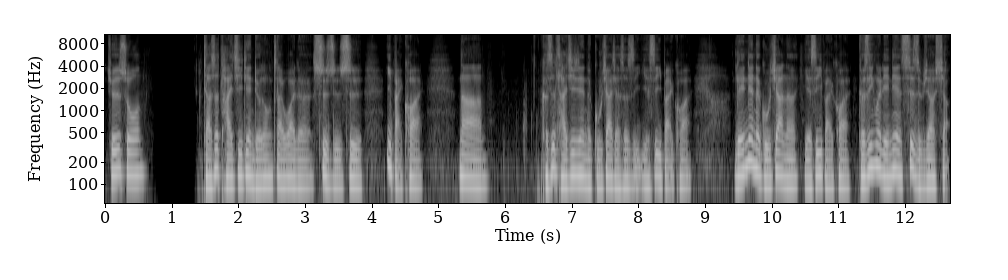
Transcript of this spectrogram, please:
就是说，假设台积电流通在外的市值是一百块，那可是台积电的股价假设是也是一百块，联电的股价呢也是一百块，可是因为联电市值比较小。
